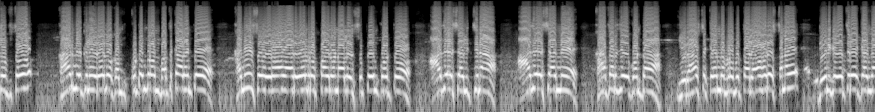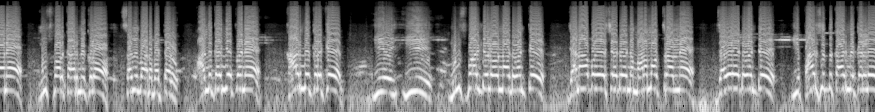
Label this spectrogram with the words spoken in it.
చూపుతూ కార్మికులు ఈరోజు ఒక కుటుంబం బతకాలంటే కనీసం ఇరవై ఆరు వేల రూపాయలు ఉండాలని సుప్రీంకోర్టు ఆదేశాలు ఇచ్చిన ఆదేశాన్ని ఖాతరు చేయకుండా ఈ రాష్ట్ర కేంద్ర ప్రభుత్వాలు వ్యవహరిస్తున్నాయి. దీనికి వ్యతిరేకంగానే మున్సిపల్ కార్మికులు సమ్మెబాట పట్టారు. అందుకని చెప్పని కార్మికులకి ఈ ఈ మున్సిపాలిటీలో ఉన్నటువంటి జనాభా వేసేటువంటి మలమూత్రాలని జరిగేటువంటి ఈ పారిశుద్ధ కార్మికుల్ని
